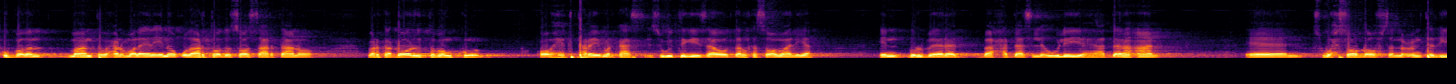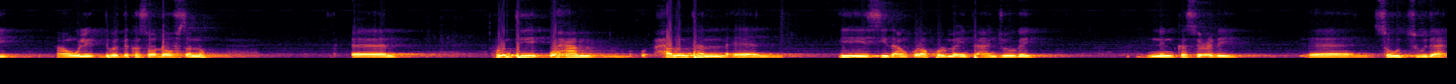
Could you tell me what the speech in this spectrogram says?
ku badan maanta waxaan u malaynaya inay qudaartooda soo saartaan oo. Marka dhowr iyo toban kun oo hegtaray markaas isugu tegaysaa oo dalka soomaaliya in dhulbeereed baaxaddaas le uu leeyahay. Haddana aan wax soo dhoofsanno cuntadii aan weli dibadda ka soo dhoofsanno. Runtii waxaa xaruntan e a c da aan kula kulmay inta aan joogay nin ka socday south sudan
